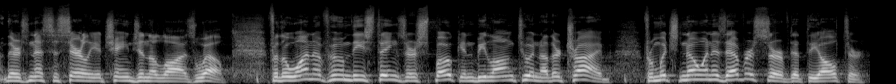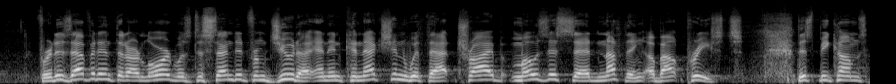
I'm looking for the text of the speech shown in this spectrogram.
there's necessarily a change in the law as well. For the one of whom these things are spoken belonged to another tribe, from which no one has ever served at the altar. For it is evident that our Lord was descended from Judah, and in connection with that tribe, Moses said nothing about priests. This becomes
